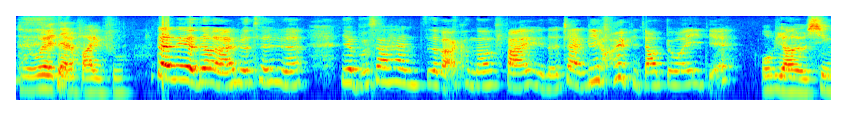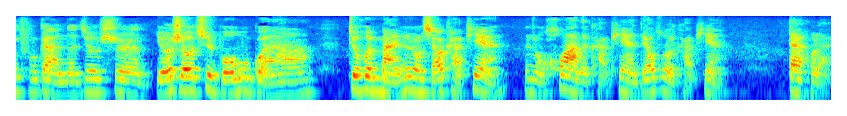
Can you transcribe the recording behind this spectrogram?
对，我也带了法语书。但那个对我来说确实也不算汉字吧，可能法语的占比会比较多一点。我比较有幸福感的就是有的时候去博物馆啊，就会买那种小卡片。那种画的卡片、雕塑的卡片带回来，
